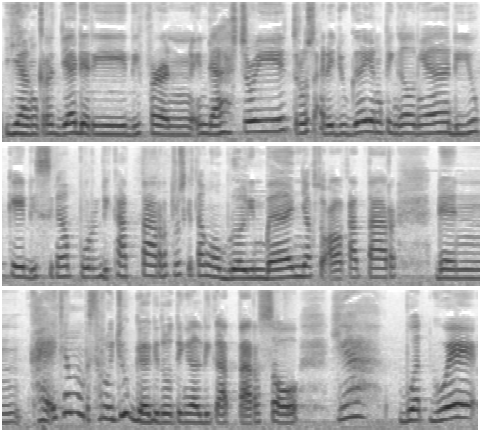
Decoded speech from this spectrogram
yang kerja dari different industry terus ada juga yang tinggalnya di UK di Singapura di Qatar terus kita ngobrolin banyak soal Qatar. Dan kayaknya seru juga gitu tinggal di Qatar. So ya yeah, buat gue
